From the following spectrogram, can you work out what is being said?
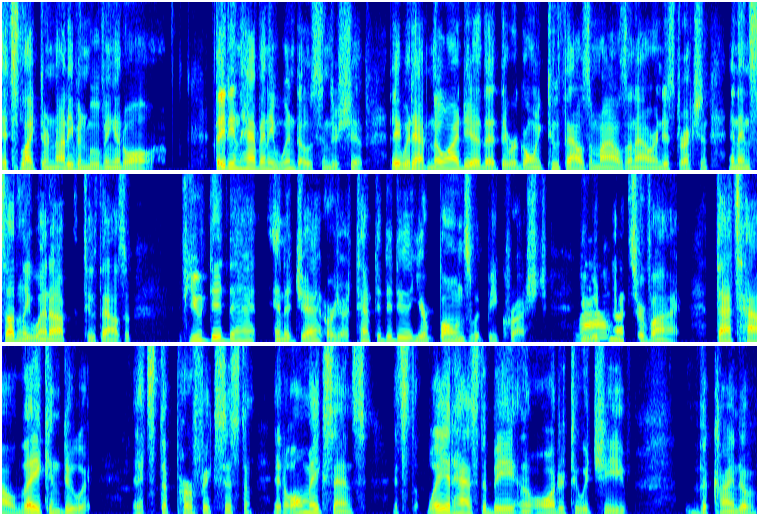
It's like they're not even moving at all. They didn't have any windows in their ship they would have no idea that they were going 2,000 miles an hour in this direction and then suddenly went up 2,000. If you did that in a jet or attempted to do that, your bones would be crushed. Wow. You would not survive. That's how they can do it. It's the perfect system. It all makes sense. It's the way it has to be in order to achieve the kind of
